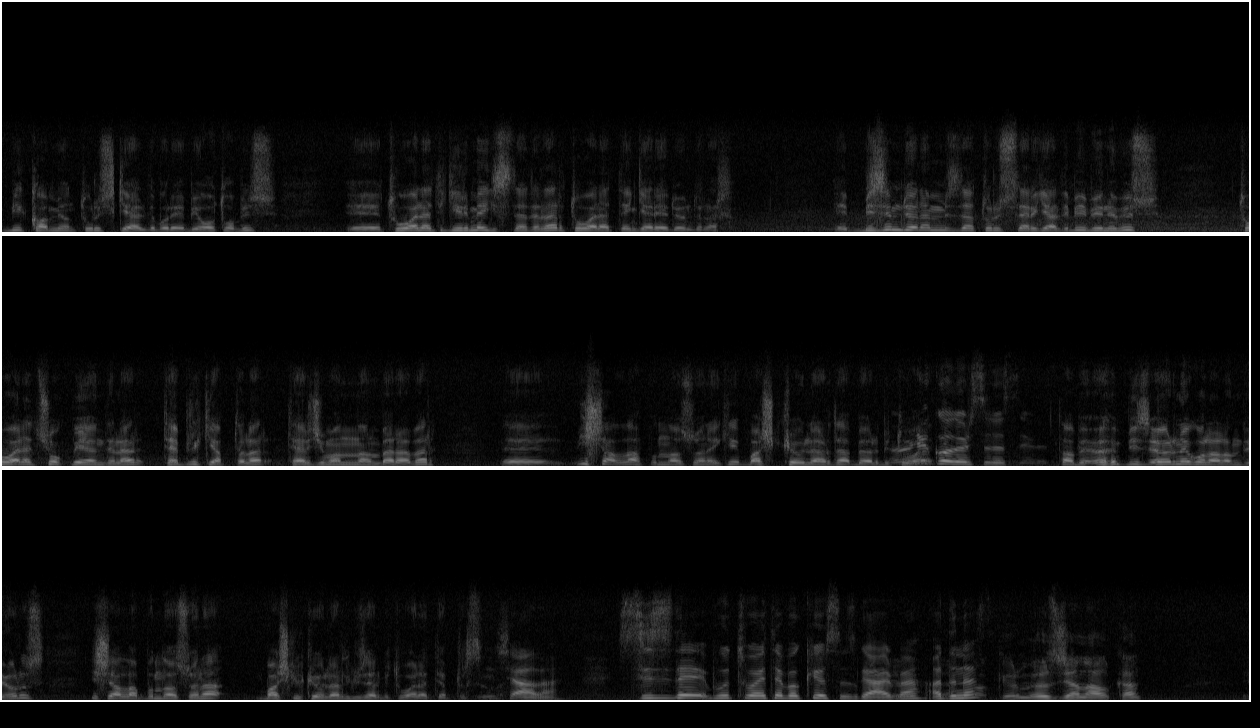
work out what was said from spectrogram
Bir kamyon turist geldi buraya, bir otobüs. Ee, tuvaleti girmek istediler, tuvaletten geriye döndüler. Ee, bizim dönemimizde turistler geldi, bir minibüs. Tuvalet çok beğendiler, tebrik yaptılar tercümanla beraber. Ee, inşallah bundan sonraki başka köylerde böyle bir tuvalet. Örnek olursunuz. Tabii ö- biz örnek olalım diyoruz. İnşallah bundan sonra başka köylerde güzel bir tuvalet yaptırsınlar. İnşallah. Siz de bu tuvalete bakıyorsunuz galiba. Adınız? Bakıyorum Özcan Alkan. E,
